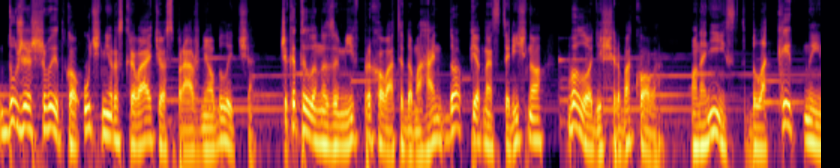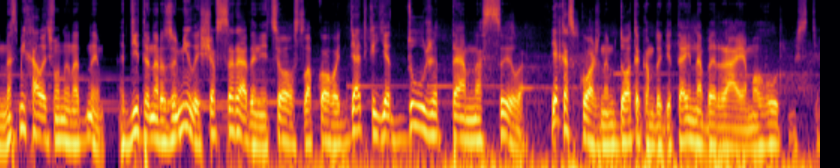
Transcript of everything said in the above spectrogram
Дуже швидко учні розкривають його справжнє обличчя. Чикатило не зумів приховати домагань до 15-річного Володі Щербакова. Онаніст, блакитний, насміхались вони над ним. Діти не розуміли, що всередині цього слабкого дядька є дуже темна сила, яка з кожним дотиком до дітей набирає могутності.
